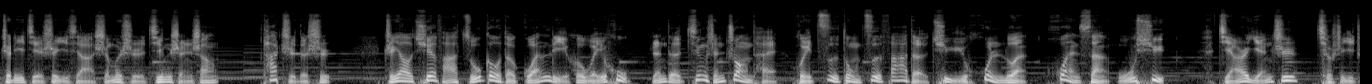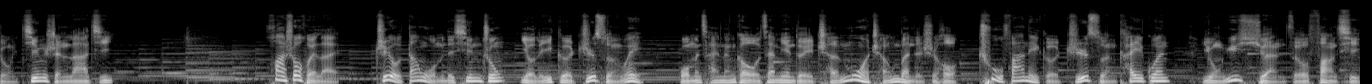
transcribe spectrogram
这里解释一下什么是精神伤，它指的是，只要缺乏足够的管理和维护，人的精神状态会自动自发地趋于混乱、涣散、无序。简而言之，就是一种精神垃圾。话说回来，只有当我们的心中有了一个止损位。我们才能够在面对沉没成本的时候，触发那个止损开关，勇于选择放弃。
